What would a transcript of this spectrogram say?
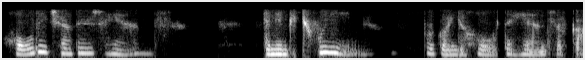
hold each other's hands, and in between, we're going to hold the hands of God.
